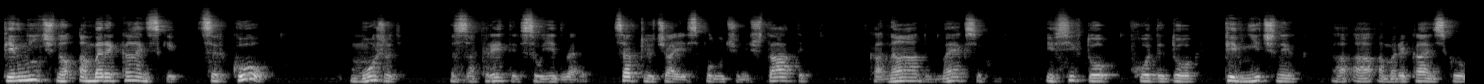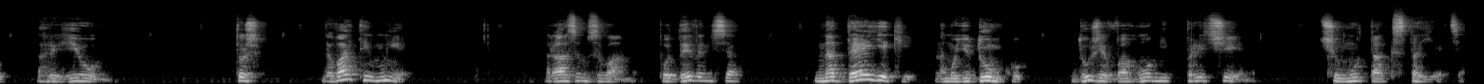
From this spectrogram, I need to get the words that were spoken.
північноамериканських церков можуть закрити свої двері. Це включає Сполучені Штати, Канаду, Мексику і всі, хто входить до північноамериканського регіону. Тож, давайте ми разом з вами подивимося на деякі, на мою думку, дуже вагомі причини, чому так стається.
